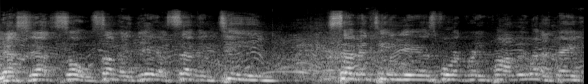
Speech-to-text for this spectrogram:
Yes, yes, Soul Summit year 17. 17 years Fort Greene Park. We want to thank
